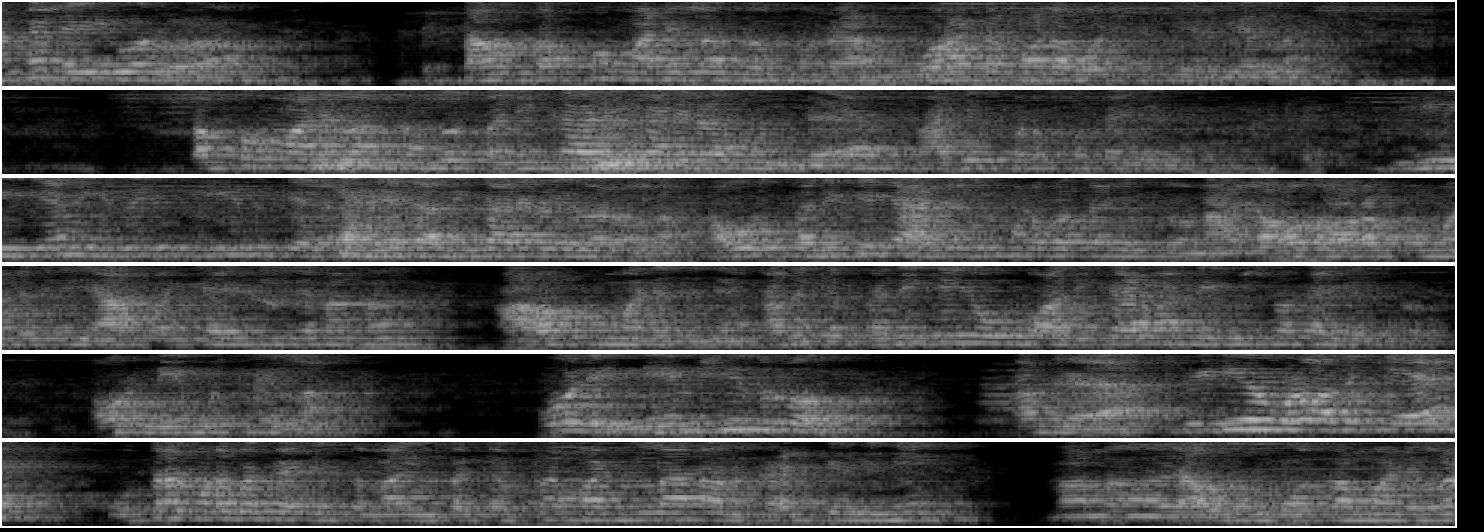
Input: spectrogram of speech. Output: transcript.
ಆಮೇಲೆ ಇವರು, ತಾವು ತಪ್ಪು ಮಾಡಿಲ್ಲ ಅಂತಂದ್ರೆ ಹೋರಾಟ ಮಾಡೋ ಅವಶ್ಯಕತೆ ಇರಲಿಲ್ಲ. ತಪ್ಪು ಮಾಡಿಲ್ಲ ಅಂತಂದು ತನಿಖಾಧಿಕಾರಿಗಳ ಮುಂದೆ ಸಾಬೀತುಪಡಿಸ್ಬೇಕಾಗಿತ್ತು. ಈಗೇನು ಇದು ಇದಕ್ಕೆ ಬೇರೆ ಅಧಿಕಾರಿಗಳು ಇದಾರಲ್ಲ, ಅವರು ತನಿಖೆಗೆ ಆದೇಶ ಮಾಡಬೇಕಾಗಿತ್ತು. ನಾನು ಯಾವ್ದು ಆರೋಪ ಮಾಡಿದ್ದೀನಿ ಯಾವ ಪಂಚಾಯತಿಗೆ ನಾನು ಆರೋಪ ಮಾಡಿದ್ದೀನಿ ಅದಕ್ಕೆ ತನಿಖೆಗೆ ಒಬ್ಬ ಅಧಿಕಾರನ ನೇಮಿಸಬೇಕಾಗಿತ್ತು. ಅವ್ರು ನೇಮಿಸಲಿಲ್ಲ. ಓಲಿ, ನೇಮಿಸಿದ್ರು. ಅಂದರೆ ಪಿ ಡಿ ಒಗಳು ಅದಕ್ಕೆ ಉತ್ತರ ಕೊಡಬೇಕಾಗಿತ್ತು. ನಾನು ಇಂಥ ಕೆಲಸ ಮಾಡಿಲ್ಲ, ನಾನು ಕರೆಕ್ಟ್ ಇದ್ದೀನಿ, ನಾನು ಯಾವುದೂ ಮೋಸ ಮಾಡಿಲ್ಲ,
